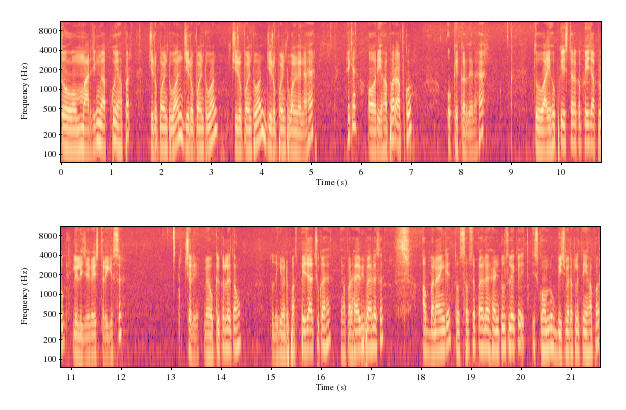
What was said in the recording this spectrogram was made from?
तो मार्जिन में आपको यहाँ पर zero point one zero point one zero point one zero point one लेना है। ठीक है? और यहाँ पर आपको ओके कर देना है। तो आई होप कि इस तरह का पेज आप लोग ले लीजिएगा इस तरीके से। चलिए, मैं ओके कर लेता हूँ। तो देखिए, मेरे पास पेज आ चुका है। यहाँ पर है भी पहले से। अब बनाएँगे। तो सबसे पहले हैंड टूल्स लेके इसको हम लोग बीच में रख लेते हैं यहाँ पर।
